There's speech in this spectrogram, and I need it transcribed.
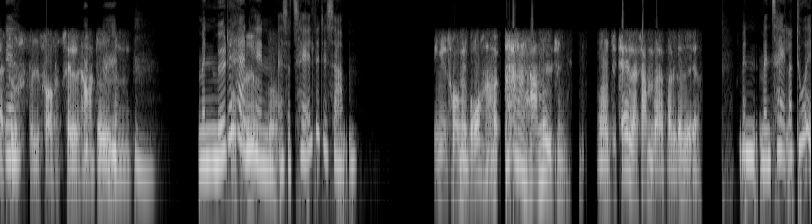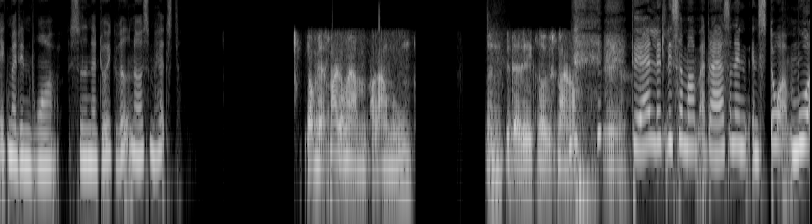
At ja. det var selvfølgelig for at fortælle, at han var død, men Men mødte Hvorfor han hende? hvor- Altså talte de sammen? jamen, jeg tror, min bror har, har mødt hende. Og de taler sammen i hvert fald, det ved jeg. Men, men taler du ikke med din bror, siden at du ikke ved noget som helst? Jo, men jeg snakker med ham et par gange om ugen. Men det der, det er ikke noget, vi snakker om. Det, Det er lidt ligesom om, at der er sådan en, en stor mur,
